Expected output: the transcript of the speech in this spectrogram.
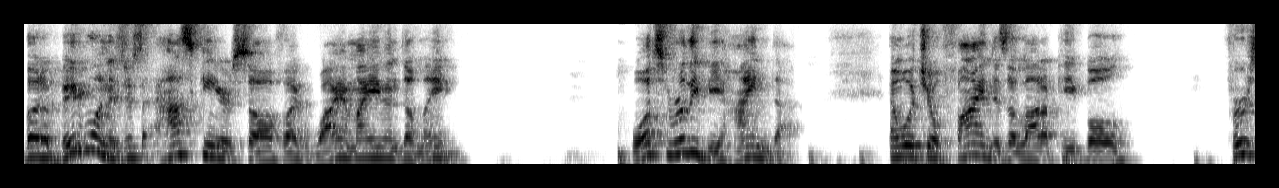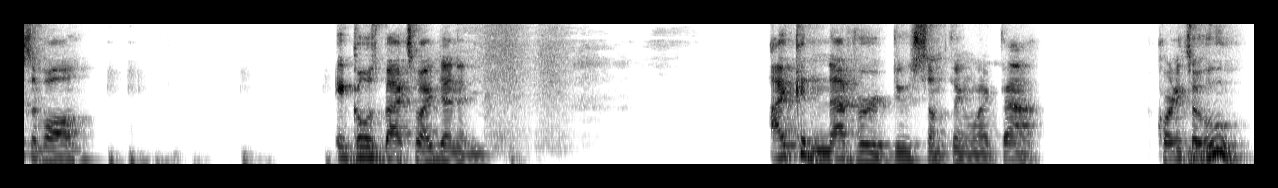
but a big one is just asking yourself, like, why am I even delaying? What's really behind that? And what you'll find is a lot of people, first of all, it goes back to identity. I could never do something like that. According to hmm. who?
